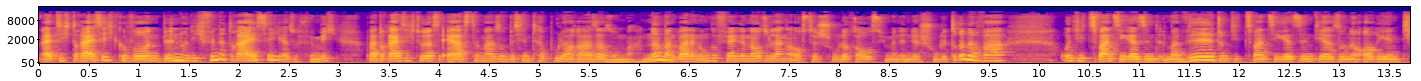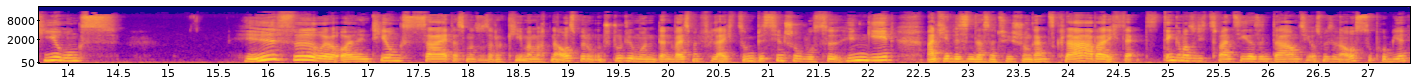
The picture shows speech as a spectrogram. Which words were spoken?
als ich 30 geworden bin, und ich finde 30, also für mich war 30 so das erste Mal so ein bisschen Tabula Rasa so machen. Ne? Man war dann ungefähr genauso lange aus der Schule raus, wie man in der Schule drinne war. Und die 20er sind immer wild und die 20er sind ja so eine Orientierungs- Hilfe oder Orientierungszeit, dass man so sagt, okay, man macht eine Ausbildung und Studium und dann weiß man vielleicht so ein bisschen schon, wo es hingeht. Manche wissen das natürlich schon ganz klar, aber ich denke immer so, die 20er sind da, um sich auch ein bisschen auszuprobieren.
